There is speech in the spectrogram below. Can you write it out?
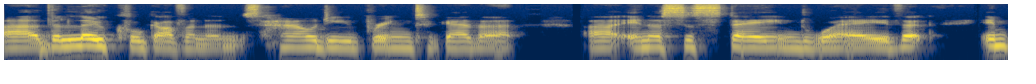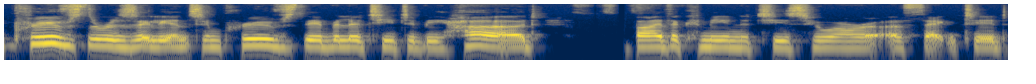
uh, the local governance. How do you bring together uh, in a sustained way that improves the resilience, improves the ability to be heard by the communities who are affected?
